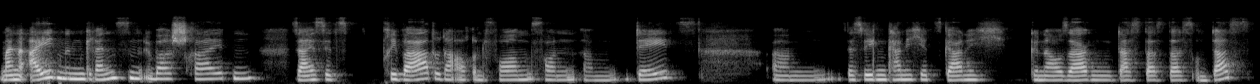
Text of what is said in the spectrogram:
meine eigenen Grenzen überschreiten, sei es jetzt privat oder auch in Form von ähm, Dates. Ähm, deswegen kann ich jetzt gar nicht genau sagen, das, das, das und das,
